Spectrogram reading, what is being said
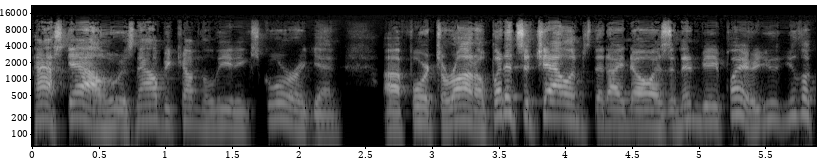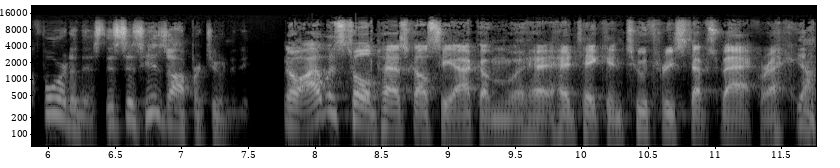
Pascal, who has now become the leading scorer again uh, for Toronto. But it's a challenge that I know as an NBA player, you, you look forward to this. This is his opportunity. No, I was told Pascal Siakam had, had taken two, three steps back, right? Yeah.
